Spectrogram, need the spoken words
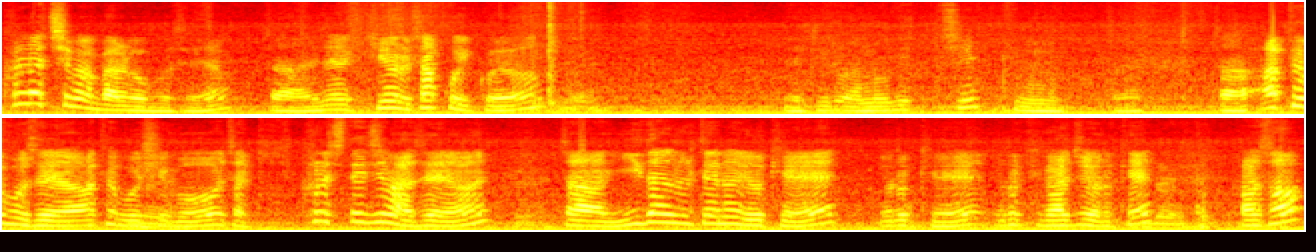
클러치만 밟아보세요 자 이제 기어를 잡고 있고요 네. 네, 뒤로 안 오겠지? 음. 자, 앞에 보세요. 앞에 보시고. 자, 클러치 떼지 마세요. 자, 2단을 때는 이렇게, 이렇게, 이렇게 가죠. 이렇게. 네. 가서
